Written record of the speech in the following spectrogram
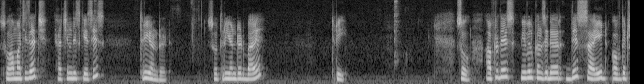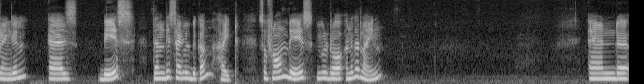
so how much is h? h in this case is 300 so 300 by 3 so after this we will consider this side of the triangle as base then this side will become height. So from base we will draw another line. And uh,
